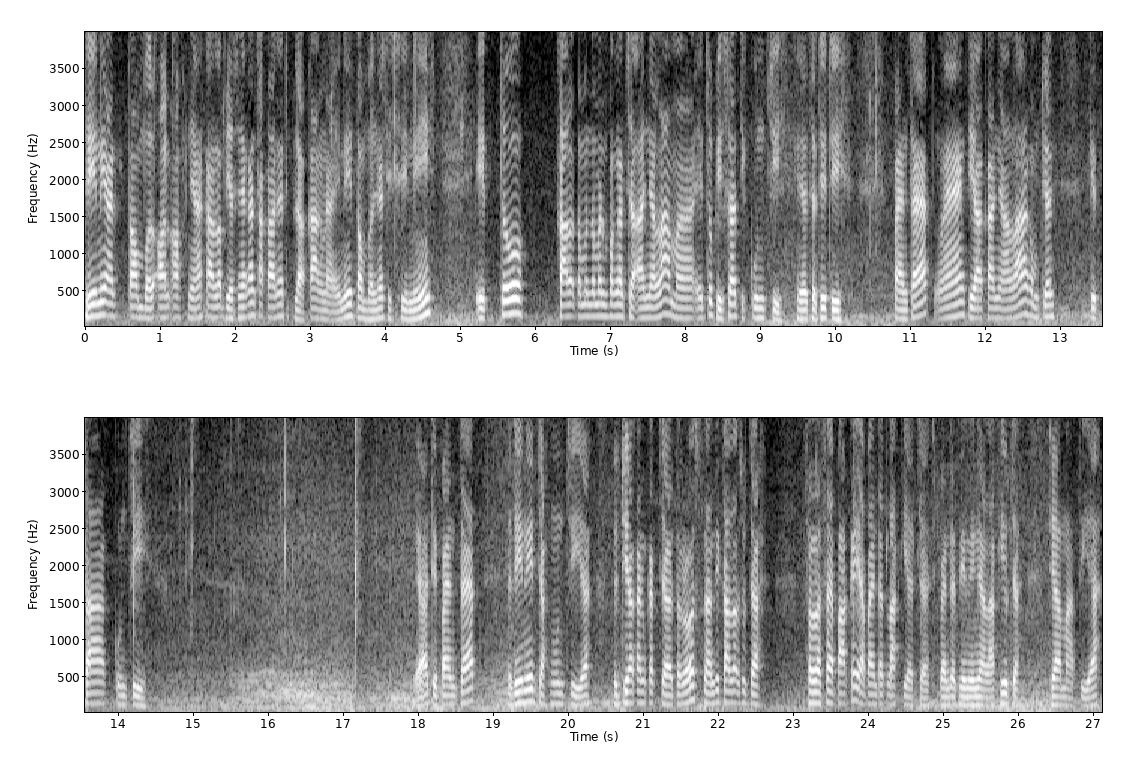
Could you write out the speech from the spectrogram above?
Jadi ini tombol on off nya kalau biasanya kan saklarnya di belakang. Nah ini tombolnya di sini. Itu kalau teman-teman pengerjaannya lama itu bisa dikunci. Ya jadi di pencet neng dia akan nyala kemudian kita kunci. Ya dipencet. Jadi ini udah kunci ya. Jadi dia akan kerja terus. Nanti kalau sudah selesai pakai ya pencet lagi aja. Dipencet ininya lagi udah dia mati ya.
